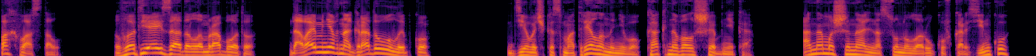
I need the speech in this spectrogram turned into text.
Похвастал. «Вот я и задал им работу. Давай мне в награду улыбку». Девочка смотрела на него, как на волшебника. Она машинально сунула руку в корзинку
